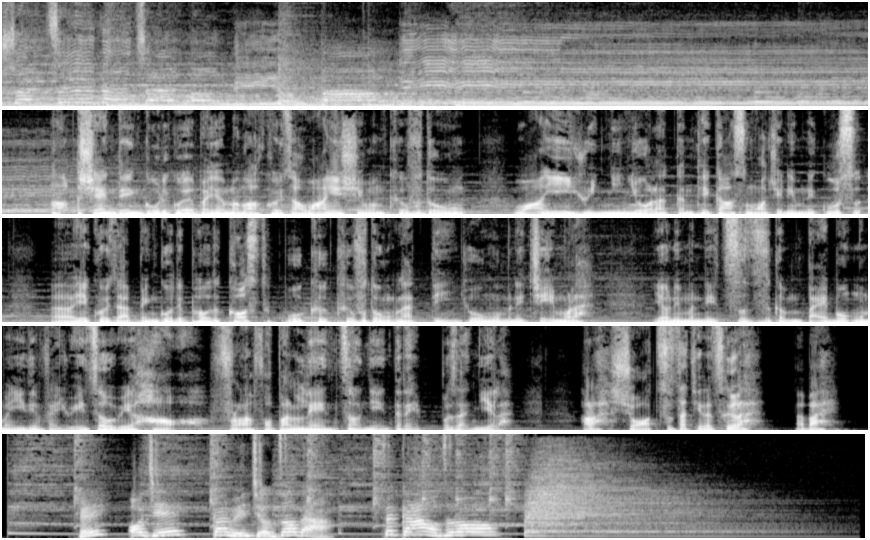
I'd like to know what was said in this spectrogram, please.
算只能在梦里拥抱你。好，想点歌的各位朋友们啊，可以在网易新闻客户端、网易云音乐来跟帖告诉阿杰你们的故事。呃，也可以在苹果的 Podcast 播客客户端来订阅我们的节目啦。有你们的支持跟陪伴，我们一定会越做越好。湖南话版两周年的嘞，不容易了。好了，下次再接着扯了，拜拜。哎，阿杰，干完就走的，在干啥子喽？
